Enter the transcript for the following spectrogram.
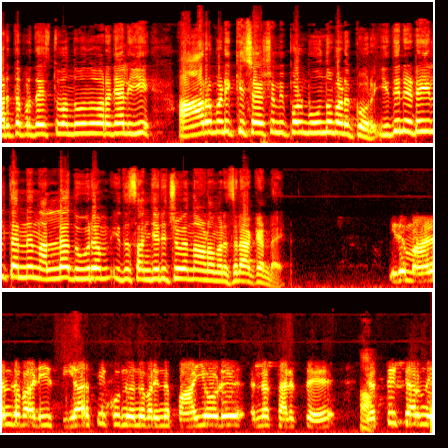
അടുത്ത പ്രദേശത്ത് വന്നു എന്ന് പറഞ്ഞാൽ ഈ ആറു മണിക്ക് ശേഷം ഇപ്പോൾ മൂന്ന് മണിക്കൂർ. ഇതിനിടയിൽ തന്നെ നല്ല ദൂരം ഇത് സഞ്ചരിച്ചു എന്നാണോ മനസ്സിലാക്കേണ്ടേ? ഇത് മാനന്തവാടി സി ആർ പി കുന്ന് എന്ന് പറയുന്ന പായോട് എന്ന സ്ഥലത്ത് എത്തിച്ചേർന്ന്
